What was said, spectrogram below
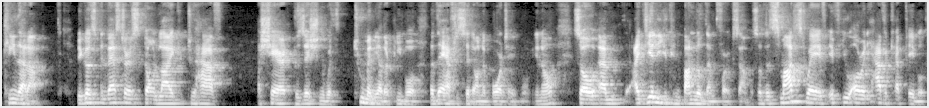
Clean that up. Because investors don't like to have a shared position with too many other people that they have to sit on a board table you know? So um, ideally you can bundle them for example. So the smartest way if, if you already have a cap table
